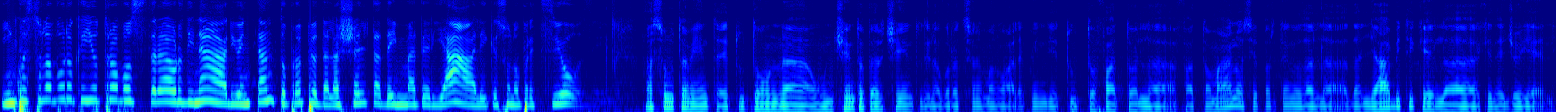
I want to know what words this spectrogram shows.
in questo lavoro che io trovo straordinario, intanto proprio dalla scelta dei materiali che sono preziosi? Assolutamente, è tutto un, un 100% di lavorazione manuale, quindi è tutto fatto, al, fatto a mano, sia partendo dal, dagli abiti che, il, che dai gioielli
